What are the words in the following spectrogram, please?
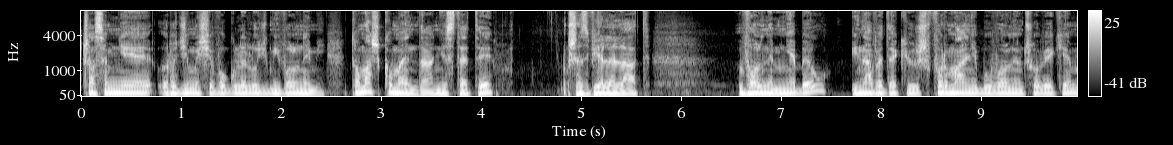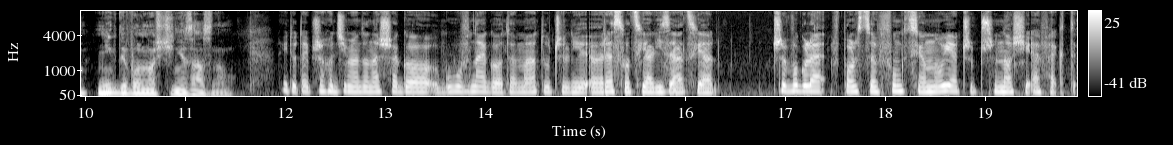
czasem nie rodzimy się w ogóle ludźmi wolnymi. Tomasz Komenda niestety przez wiele lat wolnym nie był, i nawet jak już formalnie był wolnym człowiekiem, nigdy wolności nie zaznał. I tutaj przechodzimy do naszego głównego tematu, czyli resocjalizacja. Czy w ogóle w Polsce funkcjonuje, czy przynosi efekty?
